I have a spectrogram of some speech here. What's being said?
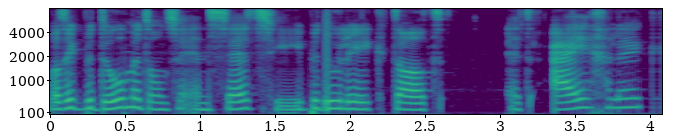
wat ik bedoel met onze essentie, bedoel ik dat het eigenlijk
